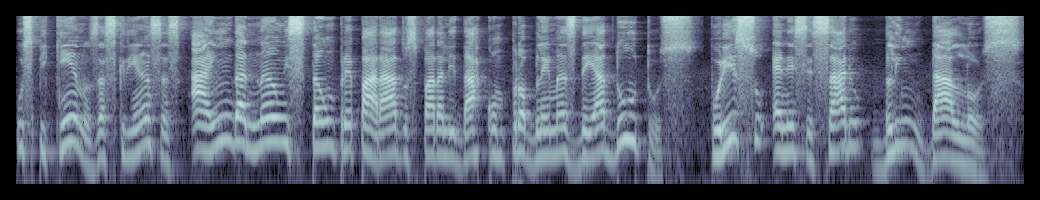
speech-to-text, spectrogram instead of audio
Os pequenos, as crianças, ainda não estão preparados para lidar com problemas de adultos. Por isso é necessário blindá-los.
